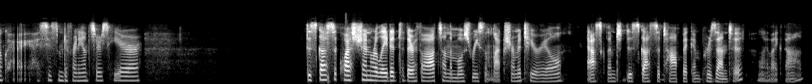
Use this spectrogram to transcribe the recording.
Okay, I see some different answers here. Discuss a question related to their thoughts on the most recent lecture material. Ask them to discuss a topic and present it. Oh, I like that.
